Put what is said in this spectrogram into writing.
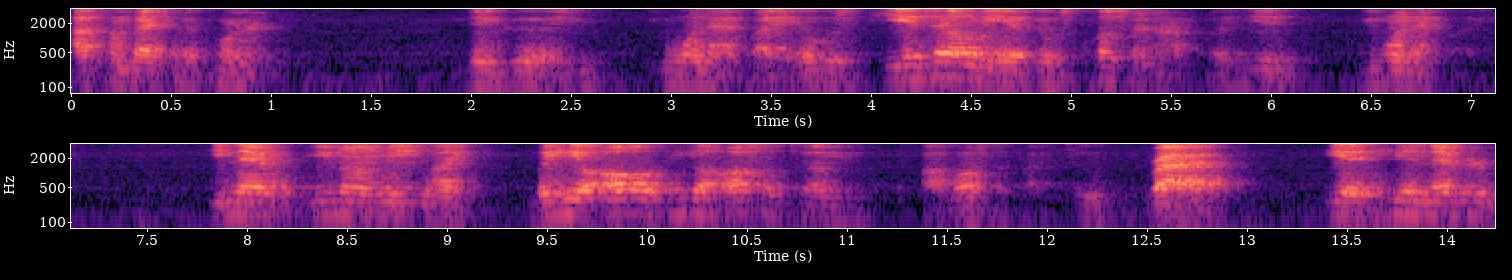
I come back to the corner. Did good. You, you won that fight. It was he'd tell me if it was close or not, but he you won that fight. He never, you know what I mean? Like, but he'll all he'll also tell me if I lost the fight too. Right. He he'll never.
